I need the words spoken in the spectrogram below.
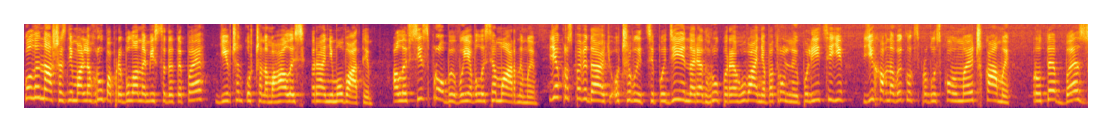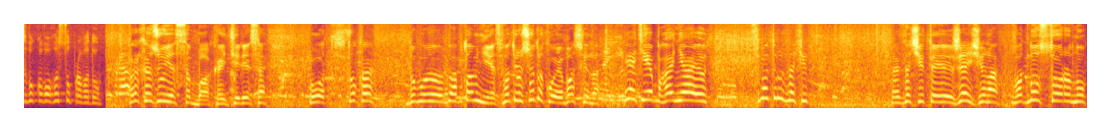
Коли наша знімальна група прибула на місце ДТП, дівчинку ще намагались реанімувати. Але всі спроби виявилися марними. Як розповідають очевидці події, наряд групи реагування патрульної поліції їхав на виклик з проблисковими маячками, проте без звукового супроводу. Прохожу я с собакой, интересно. Вот, только думаю, а потом нет. Смотрю, что такое машина. Эти обгоняют. Смотрю, значит, э, значит, э, женщина в одну сторону,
